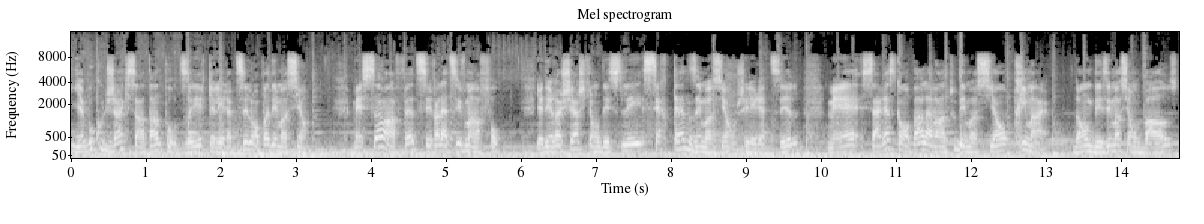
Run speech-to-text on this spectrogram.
il y a beaucoup de gens qui s'entendent pour dire que les reptiles n'ont pas d'émotion. Mais ça, en fait, c'est relativement faux. Il y a des recherches qui ont décelé certaines émotions chez les reptiles, mais ça reste qu'on parle avant tout d'émotions primaires, donc des émotions de base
